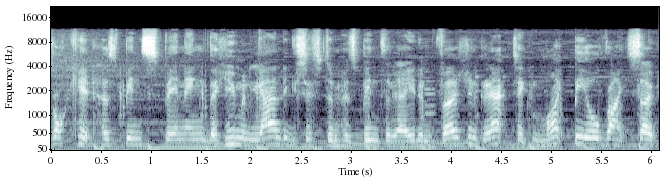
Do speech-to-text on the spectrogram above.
rocket has been spinning, the human landing system has been delayed and Virgin Galactic might be alright, so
